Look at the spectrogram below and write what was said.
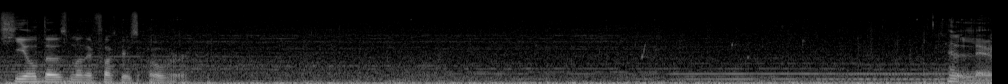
Keeled those motherfuckers over. Hello.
